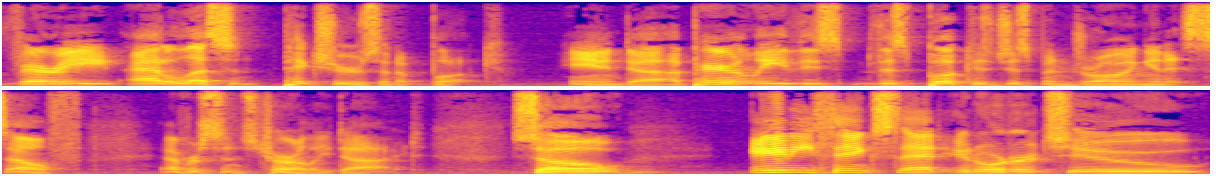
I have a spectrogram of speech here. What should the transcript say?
very adolescent pictures in a book. And uh, apparently, this this book has just been drawing in itself ever since Charlie died. So Annie thinks that in order to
